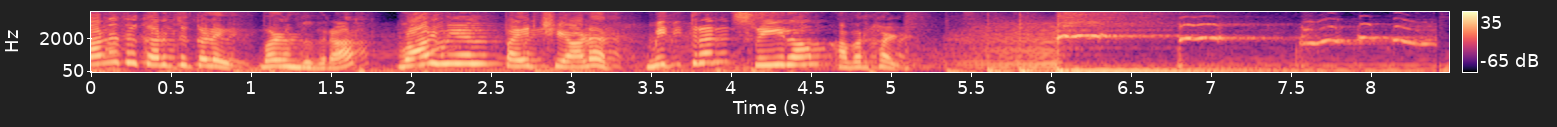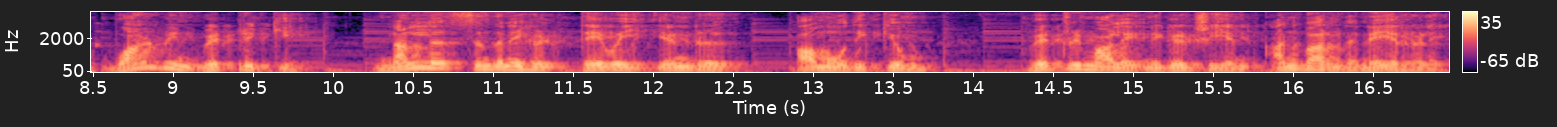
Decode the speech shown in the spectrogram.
தனது கருத்துக்களை வழங்குகிறார் வாழ்வியல் பயிற்சியாளர் மித்ரன் ஸ்ரீராம் அவர்கள். வாழ்வின் வெற்றிக்கு நல்ல சிந்தனைகள் தேவை என்று ஆமோதிக்கும் வெற்றி மாலை நிகழ்ச்சியின் அன்பார்ந்த நேயர்களே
